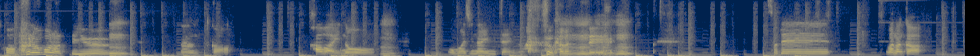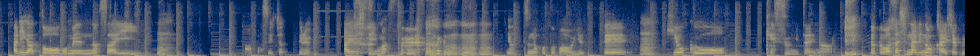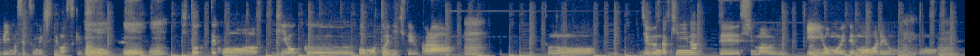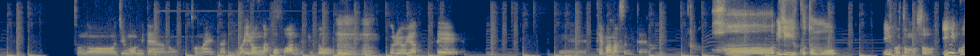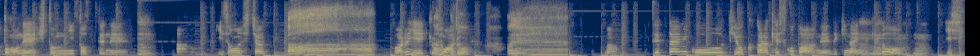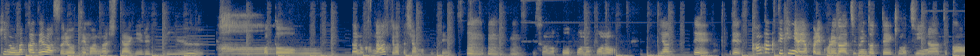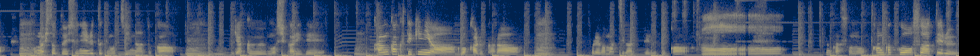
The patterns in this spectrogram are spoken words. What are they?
ほうぽのぽのっていうう、ん。なんかハワイのうん。おまじないみたいなのがあって、それはなんか「ありがとうごめんなさい。うん。あ忘れちゃってる。愛しています」うんうんうんうん。4つの言葉を言ってうん。記憶を消すみたいな。え？ちょっと私なりの解釈で今説明してますけどおうおうおう人ってこう記憶をもとに生きてるからうん。その自分が気になってしまういい思い出も悪い思い出も、うん。その呪文みたいなのを唱えたり、まあ、いろんな方法あるんだけどうんうん。それをやって、えー手放すみたいなはあいいことも？いいこともそう。いいこともね人にとってねうん。あの依存しちゃうっていう。あ悪い影ー響もある。なるほど。えー。まあ絶対にこう記憶から消すことはねできないんだけど、うんうんうん意識の中ではそれを手放してあげるっていうことなのかなって私は思ってて。うんうんうん。その「ポーポのポの」やってで感覚的にはやっぱりこれが自分にとって気持ちいいなとかうん。うんこの人と一緒にいると気持ちいいなとかうんうん。逆もしっかりでうん。感覚的には分かるからうん。これが間違ってるとか。あなんかその感覚を育てる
